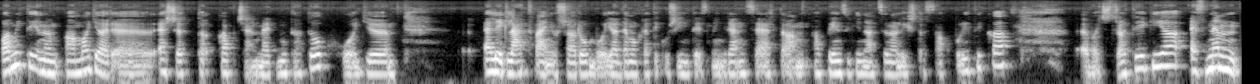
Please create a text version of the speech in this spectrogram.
amit én a magyar eset kapcsán megmutatok, hogy elég látványosan rombolja a demokratikus intézményrendszert a, a pénzügyi nacionalista szakpolitika vagy stratégia. Ez nem,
